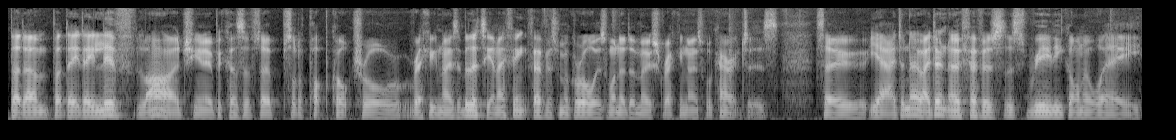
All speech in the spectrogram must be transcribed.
But um but they, they live large you know because of the sort of pop cultural recognizability. And I think Feathers McGraw is one of the most recognizable characters. So yeah I don't know. I don't know if Feathers has really gone away.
